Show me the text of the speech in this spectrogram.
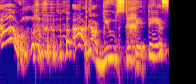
oh, oh you stupid this,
